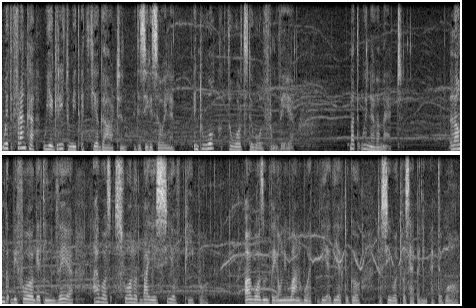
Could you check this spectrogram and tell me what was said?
With Franca, we agreed to meet at Tiergarten at the Siegessäule and to walk towards the wall from there. But we never met. Long before getting there, I was swallowed by a sea of people. I wasn't the only one who had the idea to go to see what was happening at the wall.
